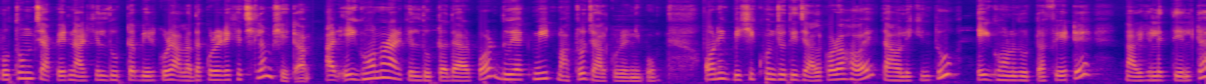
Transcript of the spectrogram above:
প্রথম চাপের নারকেল দুধটা বের করে আলাদা করে রেখেছিলাম সেটা। আর এই ঘন নারকেল দুধটা দেওয়ার পর দু এক মিনিট মাত্র জাল করে নিব। অনেক বেশিক্ষণ যদি জাল করা হয়, তাহলে কিন্তু এই ঘন দুধটা ফেটে নারকেলের তেলটা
